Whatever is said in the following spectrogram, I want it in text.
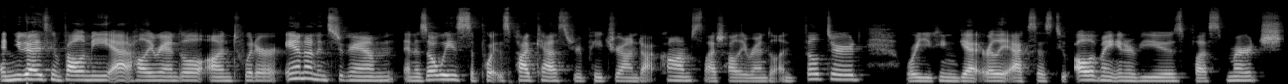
And you guys can follow me at Holly Randall on Twitter and on Instagram. And as always, support this podcast through patreon.com slash Holly Randall Unfiltered, where you can get early access to all of my interviews, plus merch,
